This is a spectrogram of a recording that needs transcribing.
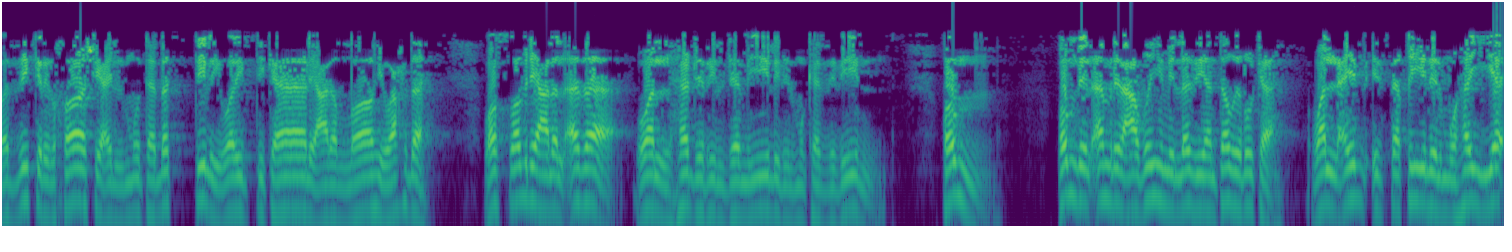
والذكر الخاشع المتبتل والاتكال على الله وحده والصبر على الأذى والهجر الجميل للمكذبين. قم قم للأمر العظيم الذي ينتظرك والعبء الثقيل المهيأ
